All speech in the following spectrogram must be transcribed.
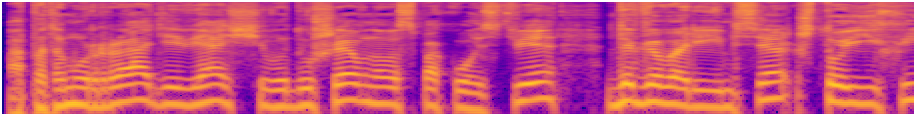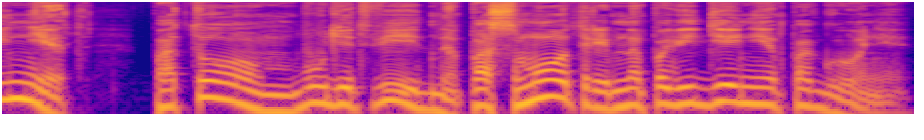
А потому ради вязчего душевного спокойствия договоримся, что их и нет. Потом будет видно, посмотрим на поведение погони.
